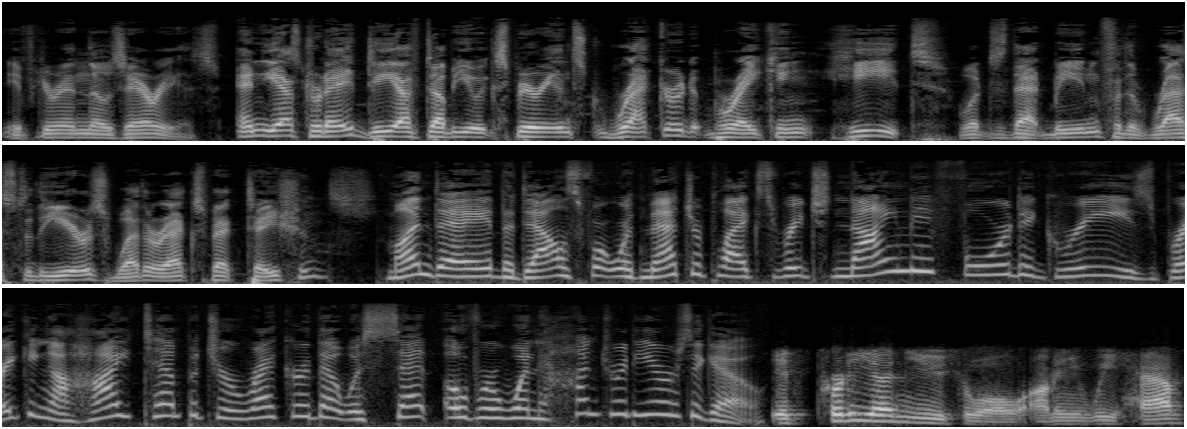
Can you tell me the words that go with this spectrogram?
if you're in those areas. And yesterday, DFW experienced record breaking heat. What does that mean for the rest of the year's weather expectations? Monday, the Dallas Fort Worth Metroplex reached 94 degrees, breaking a high temperature record that was set over 100 years ago. It's pretty unusual. I mean, we have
